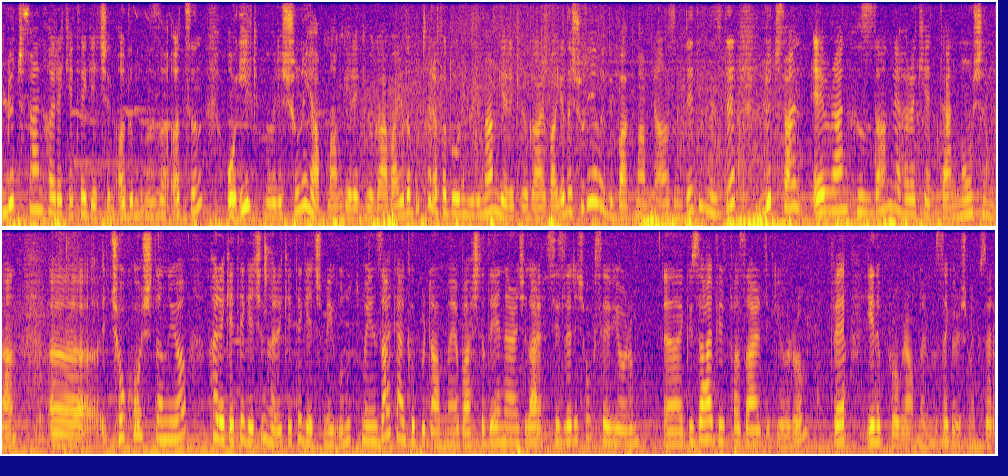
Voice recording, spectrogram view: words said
lütfen harekete geçin. Adımınızı atın o ilk böyle şunu yapmam gerekiyor galiba ya da bu tarafa doğru yürümem gerekiyor galiba ya da şuraya mı bir bakmam lazım dediğinizde lütfen evren hızdan ve hareketten, motion'dan çok hoşlanıyor. Harekete geçin, harekete geçmeyi unutmayın. Zaten kıpırdanmaya başladı enerjiler. Sizleri çok seviyorum. Güzel bir pazar diliyorum ve yeni programlarımızda görüşmek üzere.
